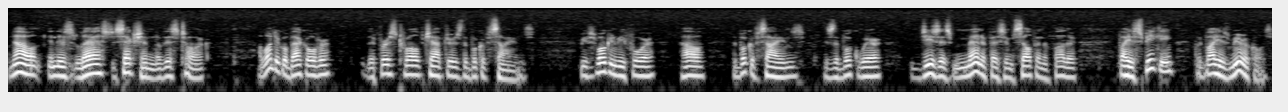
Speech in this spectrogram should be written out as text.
Now, in this last section of this talk, I want to go back over the first 12 chapters, of the book of signs. We've spoken before how the book of signs is the book where Jesus manifests himself and the Father by his speaking, but by his miracles.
